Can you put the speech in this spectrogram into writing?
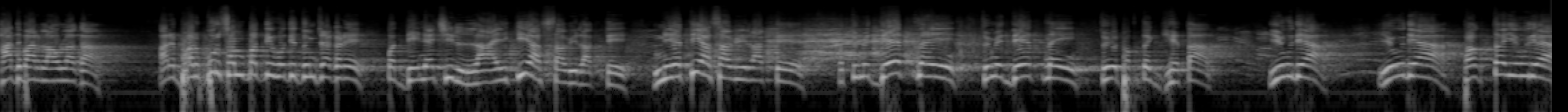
हातभार लावला का? अरे भरपूर संपत्ती होती तुमच्याकडे पण देण्याची लायकी असावी लागते नियती असावी लागते. तुम्ही देत नाही तुम्ही देत नाही तुम्ही फक्त घेतात. येऊ द्या येऊ द्या फक्त येऊ द्या.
